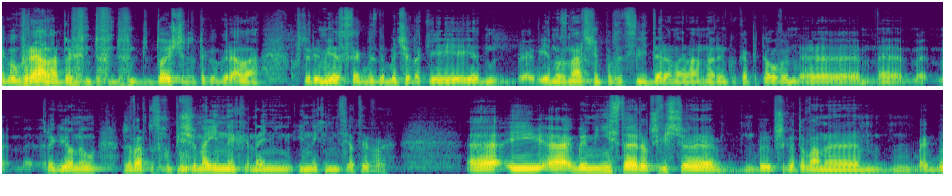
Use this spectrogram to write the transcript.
tego grala, do, do, do, dojście do tego grala, którym jest jakby zdobycie takiej jedn- jednoznacznie pozycji lidera na, na rynku kapitałowym e, e, e, regionu, że warto skupić się na innych, na in, innych inicjatywach. I jakby minister, oczywiście przygotowane jakby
